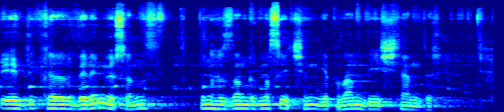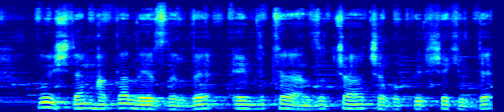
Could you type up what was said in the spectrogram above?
bir evlilik kararı veremiyorsanız bunu hızlandırması için yapılan bir işlemdir. Bu işlem haklarla yazılır ve evlilik kararınızı daha çabuk bir şekilde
